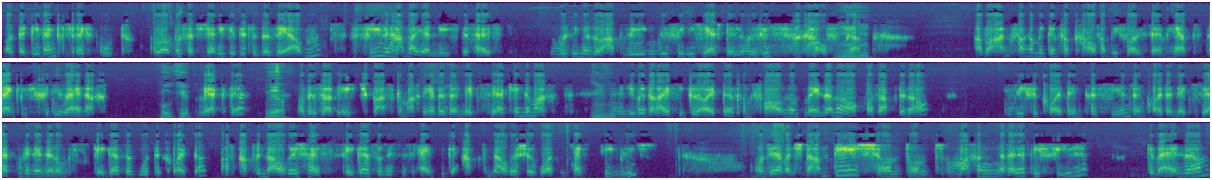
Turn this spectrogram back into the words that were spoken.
Und der geht eigentlich recht gut. Aber man muss halt ständig ein bisschen bewerben. Viele haben wir ja nicht. Das heißt, man muss immer so abwägen, wie viel ich herstelle und wie viel ich verkaufen kann. Mhm. Aber angefangen mit dem Verkauf habe ich voriges Jahr im Herbst eigentlich für die Weihnachten. Okay. Märkte. Ja. Und es hat echt Spaß gemacht. Ich habe so ein Netzwerk hingemacht. Mhm. Es sind über 30 Leute von Frauen und Männern auch aus Abdenau, die sich für Kräuter interessieren, so ein Kräuternetzwerk. Und wir nennen uns Feger, so gute Kräuter. Auf Abdenaurisch heißt Feger, so das ist das einzige abdenaurische Wort, das heißt ziemlich. Und wir haben einen Stammtisch und, und machen relativ viel gemeinsam.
